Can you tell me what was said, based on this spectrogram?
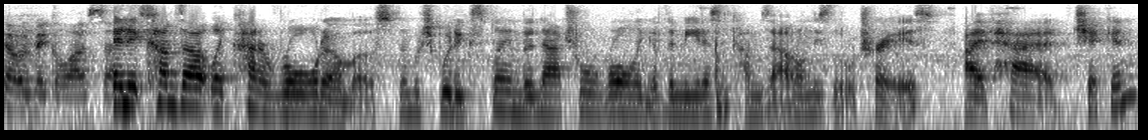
that would make a lot of sense. And it comes out like kind of rolled almost, which would explain the natural rolling of the meat as it comes out on these little trays. I've had chicken.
